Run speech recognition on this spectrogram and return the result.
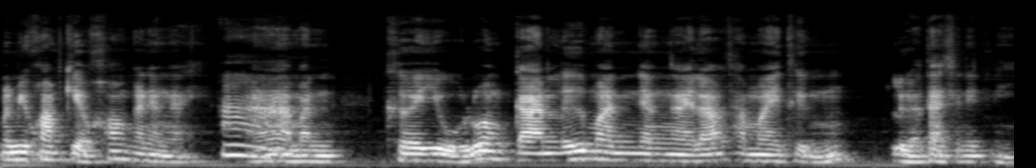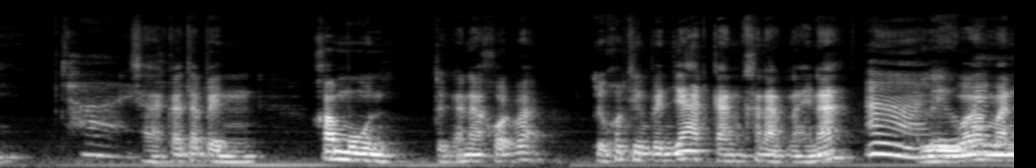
มันมีความเกี่ยวข้องกันยังไง อ่า มันเคยอยู่ร่วมกันหรือมันยังไงแล้วทำไมถึงเหลือแต่ชนิดนี้ ใช่ใช่ก็จะเป็นข้อมูลถึงอนาคตว่า หรือคนจริงเป็นญาติกันขนาดไหนนะอ่าหรือว่ามัน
